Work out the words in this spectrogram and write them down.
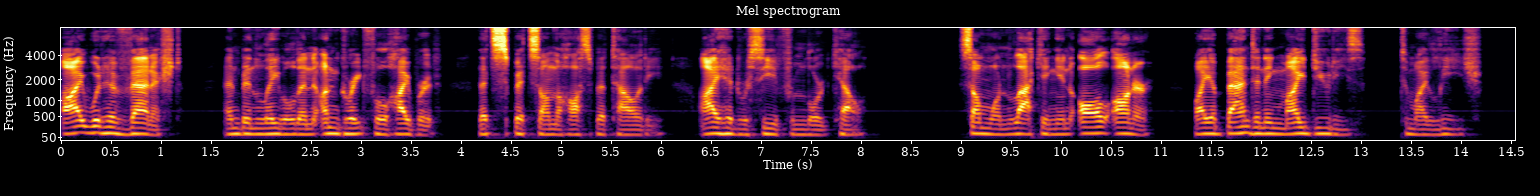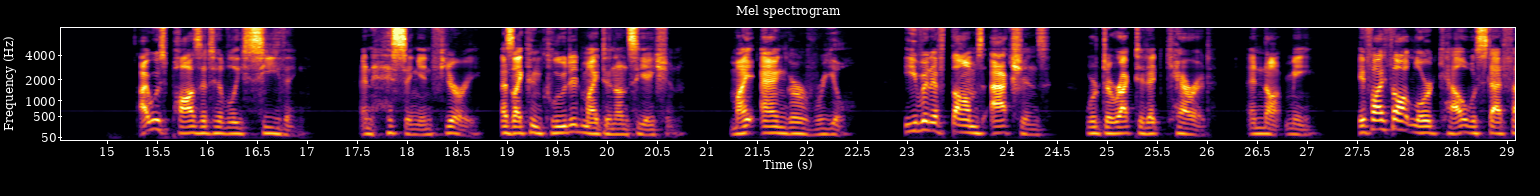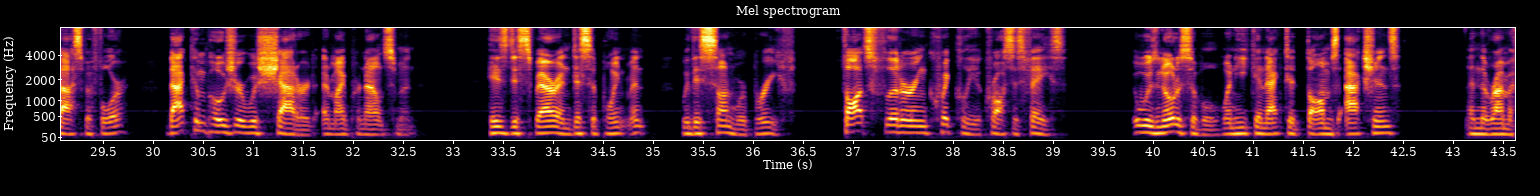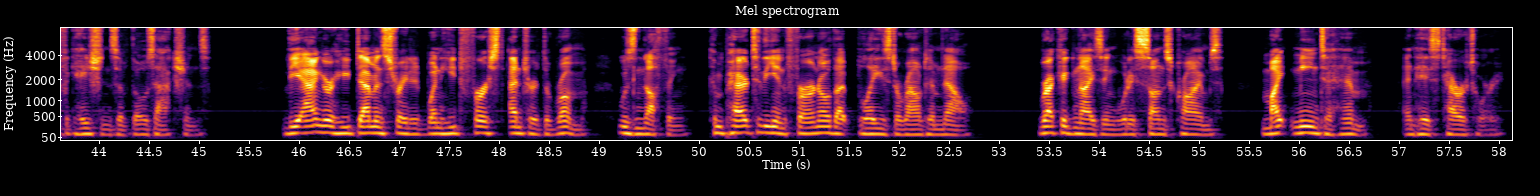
I would have vanished and been labeled an ungrateful hybrid that spits on the hospitality I had received from Lord Kell. Someone lacking in all honor by abandoning my duties to my liege. I was positively seething and hissing in fury as I concluded my denunciation, my anger real, even if Thom's actions were directed at Karad and not me. If I thought Lord Kell was steadfast before, that composure was shattered at my pronouncement. His despair and disappointment with his son were brief, thoughts flittering quickly across his face. It was noticeable when he connected Thom's actions and the ramifications of those actions. The anger he demonstrated when he'd first entered the room was nothing compared to the inferno that blazed around him now. Recognizing what his son's crimes might mean to him and his territory.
